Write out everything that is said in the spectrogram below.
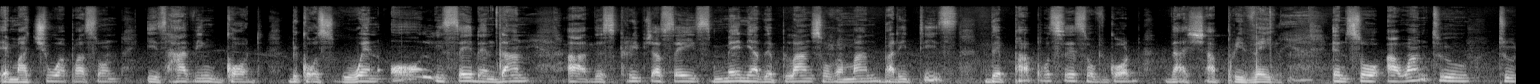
a mature person, is having God. Because when all is said and done, uh, the scripture says, Many are the plans of a man, but it is the purposes of God that shall prevail. And so I want to. To,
